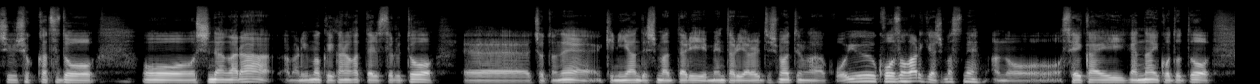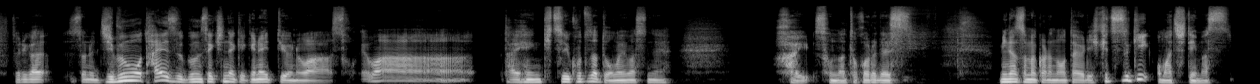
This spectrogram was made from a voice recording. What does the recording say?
就職活動をしながら、あまりうまくいかなかったりすると、えー、ちょっとね、気に病んでしまったり、メンタルやられてしまうっていうのが、こういう構造がある気がしますね。あの、正解がないことと、それが、その自分を絶えず分析しなきゃいけないっていうのは、それは、大変きついことだと思いますね。はい、そんなところです。皆様からのお便り引き続きお待ちしています。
